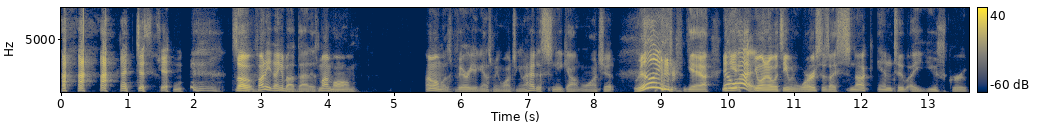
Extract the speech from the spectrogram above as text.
just kidding. so funny thing about that is my mom my mom was very against me watching it i had to sneak out and watch it Really? yeah and No you, way. you want to know what's even worse is i snuck into a youth group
